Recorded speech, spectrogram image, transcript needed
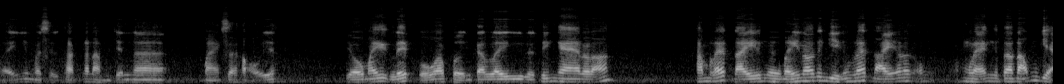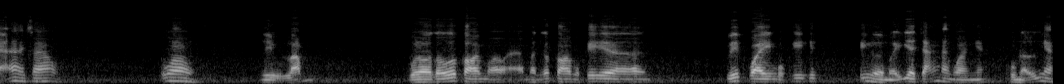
mỹ nhưng mà sự thật nó nằm trên uh, mạng xã hội á. Vô mấy cái clip của phượng Cali, rồi tiếng nga rồi đó. Không lét đầy người mỹ nói cái gì cũng lét đầy đó không, không lẽ người ta đóng giả hay sao? Đúng không? Nhiều lắm. Vừa rồi tôi có coi mà mình có coi một cái uh, clip quay một cái, cái cái người mỹ da trắng đàng hoàng nha phụ nữ nha.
